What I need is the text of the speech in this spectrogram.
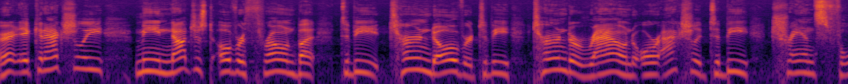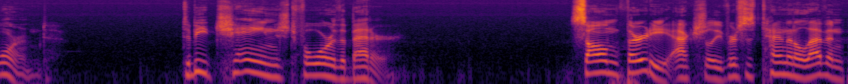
Right? It can actually mean not just overthrown, but to be turned over, to be turned around, or actually to be transformed, to be changed for the better. Psalm 30, actually, verses 10 and 11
